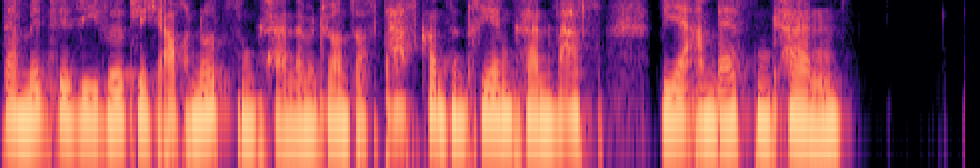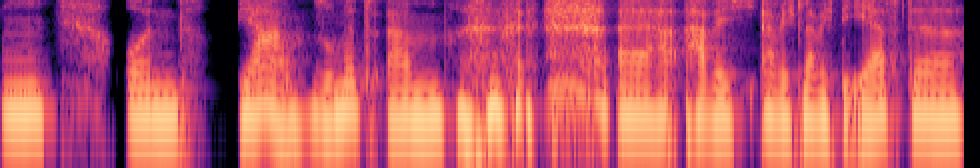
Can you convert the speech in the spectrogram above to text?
damit wir sie wirklich auch nutzen können, damit wir uns auf das konzentrieren können, was wir am besten können. Und ja, somit ähm, äh, habe ich, habe ich, glaube ich, die erste,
